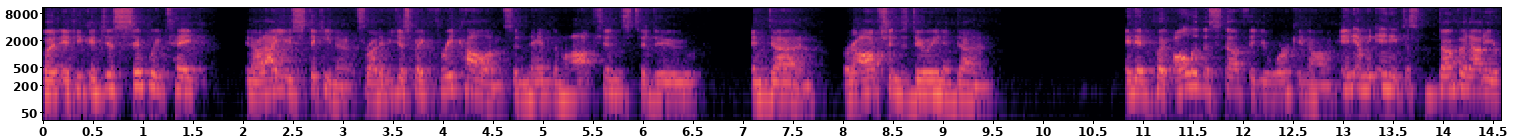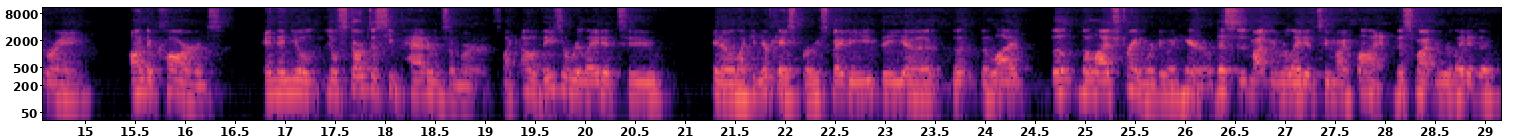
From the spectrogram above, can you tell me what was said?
But if you could just simply take you know and i use sticky notes right? If you just make three columns and name them options to do and done or options doing and done and then put all of the stuff that you're working on and i mean and it just dump it out of your brain onto cards and then you'll you'll start to see patterns emerge. Like oh these are related to you know like in your case bruce maybe the uh, the, the live the, the live stream we're doing here. This is, might be related to my client. This might be related to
